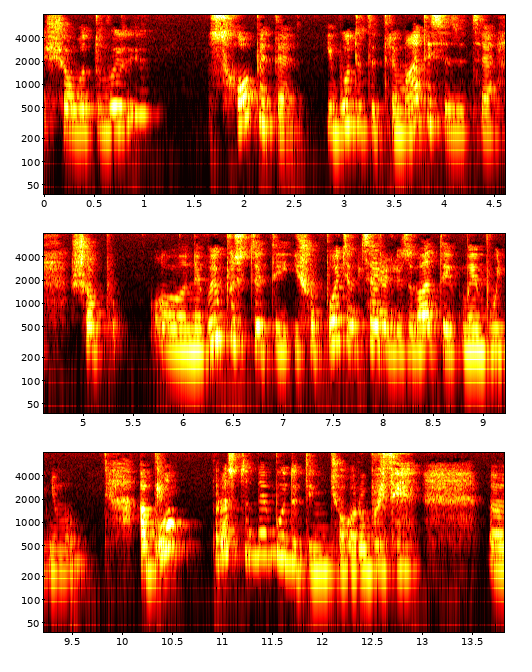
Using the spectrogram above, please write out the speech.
що от ви схопите і будете триматися за це, щоб не випустити, і щоб потім це реалізувати в майбутньому. Або просто не будете нічого робити. Е,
